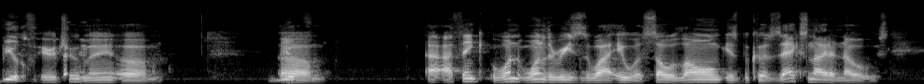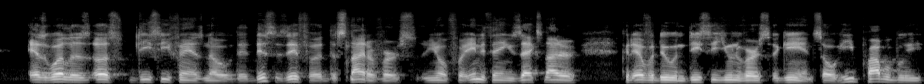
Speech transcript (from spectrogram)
Beautiful, Very true, man. Um, beautiful. um, I think one one of the reasons why it was so long is because Zack Snyder knows, as well as us DC fans know, that this is it for the Snyderverse. You know, for anything Zack Snyder could ever do in DC universe again. So he probably,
